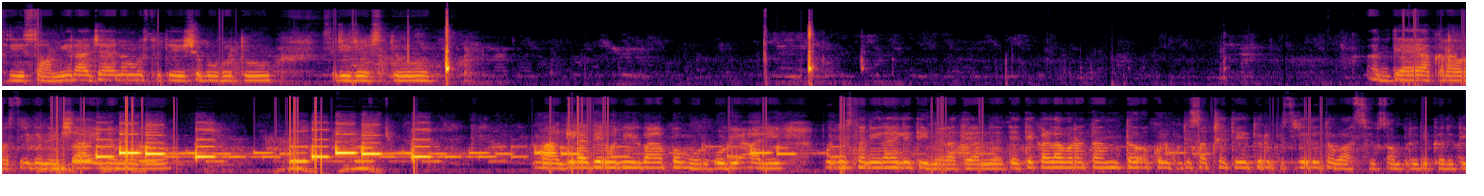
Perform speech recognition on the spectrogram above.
श्री स्वामी राजाय. नमस्तुते श्री श्रीरस्तु अध्याय अकरावा श्री गणेशाय नमः. मागीला देवनील बाळाप्पा मुरगुडी आले. पुण्यस्थानी राहिले तीन राते आणि तेथे कळावरतांत अकोलकुटी साक्षात येतुरी पिसरे तेथे वास्तव संप्रीती करीती.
